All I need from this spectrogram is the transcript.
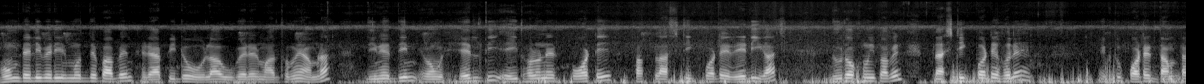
হোম ডেলিভারির মধ্যে পাবেন র্যাপিডো ওলা উবেরের মাধ্যমে আমরা দিনের দিন এবং হেলদি এই ধরনের পটে বা প্লাস্টিক পটে রেডি গাছ দু রকমই পাবেন। প্লাস্টিক পটে হলে একটু পটের দামটা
